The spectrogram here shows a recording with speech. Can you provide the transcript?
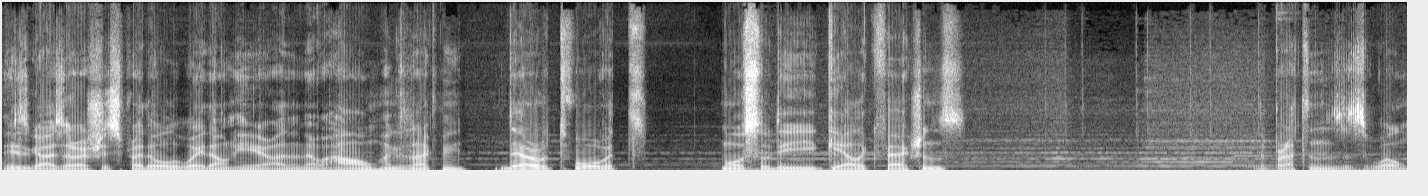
These guys are actually spread all the way down here. I don't know how exactly. They are at war with most of the Gaelic factions. The Bretons as well.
